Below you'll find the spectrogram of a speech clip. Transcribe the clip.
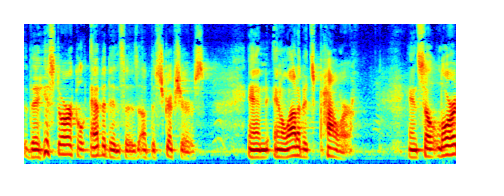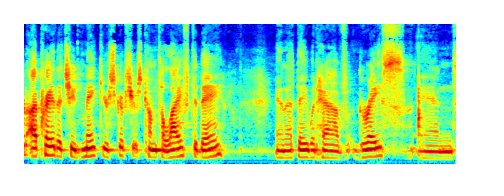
the historical evidences of the scriptures and, and a lot of its power. And so, Lord, I pray that you'd make your scriptures come to life today and that they would have grace. And,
